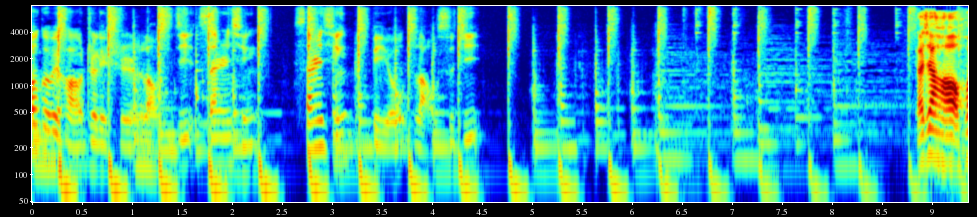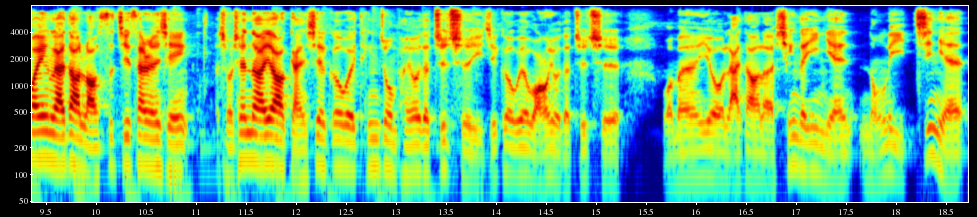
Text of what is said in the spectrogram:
哈各位好，这里是老司机三人行，三人行必有老司机。大家好，欢迎来到老司机三人行。首先呢，要感谢各位听众朋友的支持以及各位网友的支持。我们又来到了新的一年，农历鸡年。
